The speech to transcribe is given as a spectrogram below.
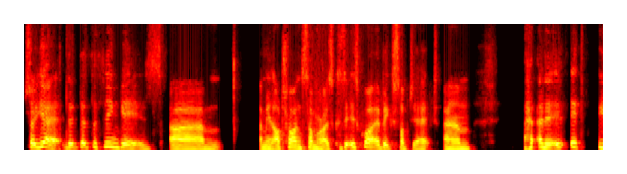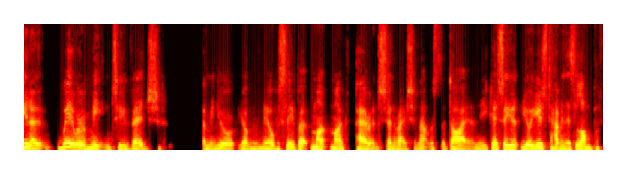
so yeah, the the, the thing is, um, I mean, I'll try and summarise because it is quite a big subject. Um, and it, it, you know, we're a meat and two veg. I mean, you're younger than me, obviously, but my, my parents' generation, that was the diet in the UK. So you're, you're used to having this lump of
